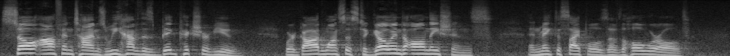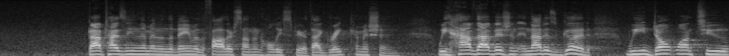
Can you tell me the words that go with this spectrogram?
so oftentimes we have this big picture view where God wants us to go into all nations and make disciples of the whole world, baptizing them in the name of the Father, Son, and Holy Spirit, that great commission. We have that vision, and that is good. We don't want to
